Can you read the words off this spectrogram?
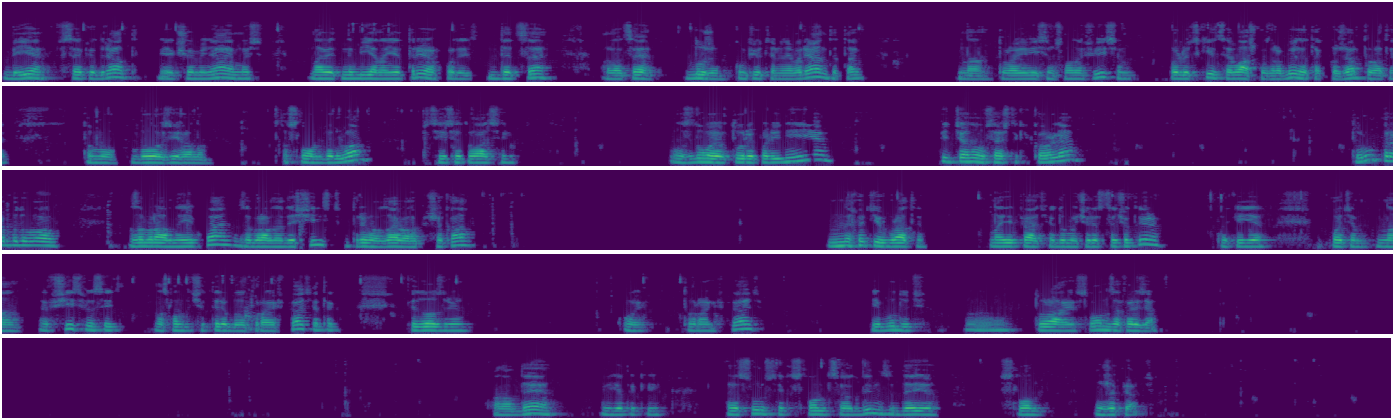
б'є все підряд. І якщо міняємось, навіть не б'є на Е3, а ходить ДЦ, але це дуже комп'ютерні варіанти, так? На тура Е8, слон F8. По-людськи це важко зробити, так пожертвувати. Тому було зіграно слон b2 в цій ситуації здвоїв тури по лінії Є, підтягнув все ж таки короля, туру перебудував, забрав на Е5, забрав на d6, отримав зайвого пішака. Не хотів брати на Е5, я думаю, через С4, так і є. Потім на F6 висить, на слон d4 буде тура F5, я так підозрюю. Ой, тура F5 і будуть е, тура і слон за ферзя. А на Д є такий ресурс, як слон С1 з ідеєю слон G5.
